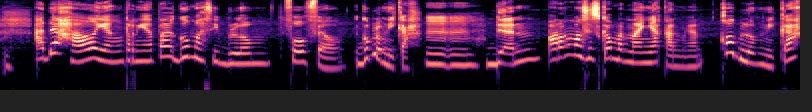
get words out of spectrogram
Mm-mm. Ada hal yang ternyata gue masih belum fulfill. Gue belum nikah. Mm-mm. Dan orang masih suka menanyakan kan, kok belum nikah?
